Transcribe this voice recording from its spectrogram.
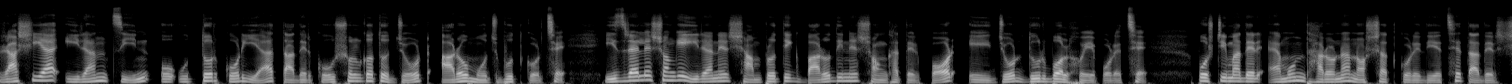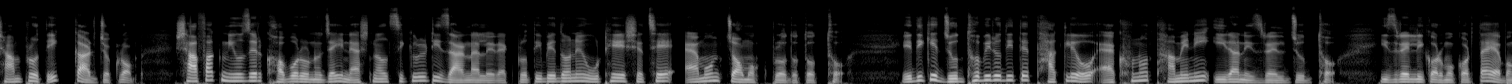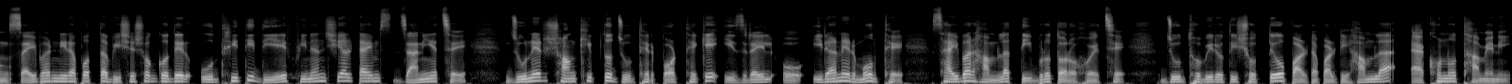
Russia, Iran, চীন ও উত্তর Korea তাদের কৌশলগত জোট আরও মজবুত করছে। ইসরায়েলের সঙ্গে ইরানের সাম্প্রতিক বারো দিনের সংঘাতের পর এই জোট দুর্বল হয়ে পড়েছে। পশ্চিমাদের এমন ধারণা নস্যাৎ করে দিয়েছে তাদের সাম্প্রতিক কার্যক্রম। সাফাক নিউজের খবর অনুযায়ী ন্যাশনাল সিকিউরিটি জার্নালের এক প্রতিবেদনে উঠে এসেছে এমন চমকপ্রদ তথ্য। এদিকে যুদ্ধবিরোধীতে থাকলেও এখনও থামেনি ইরান ইসরায়েল যুদ্ধ। ইসরায়েলি কর্মকর্তা এবং সাইবার নিরাপত্তা বিশেষজ্ঞদের উদ্ধৃতি দিয়ে ফিনান্সিয়াল টাইমস জানিয়েছে, জুনের সংক্ষিপ্ত যুদ্ধের পর থেকে ইসরায়েল ও ইরানের মধ্যে সাইবার হামলা তীব্রতর হয়েছে। যুদ্ধবিরতি সত্ত্বেও পাল্টাপাল্টি হামলা এখনও থামেনি।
